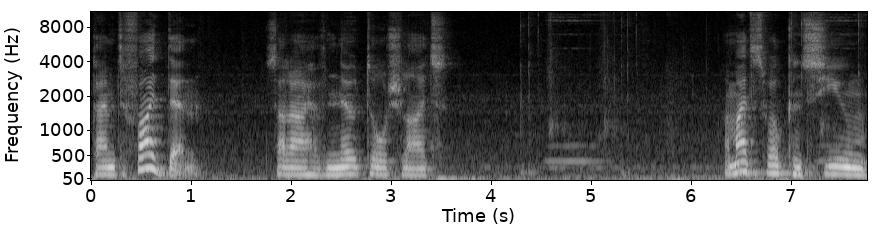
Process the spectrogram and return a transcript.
Time to fight then. Shall I have no torchlight? I might as well consume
